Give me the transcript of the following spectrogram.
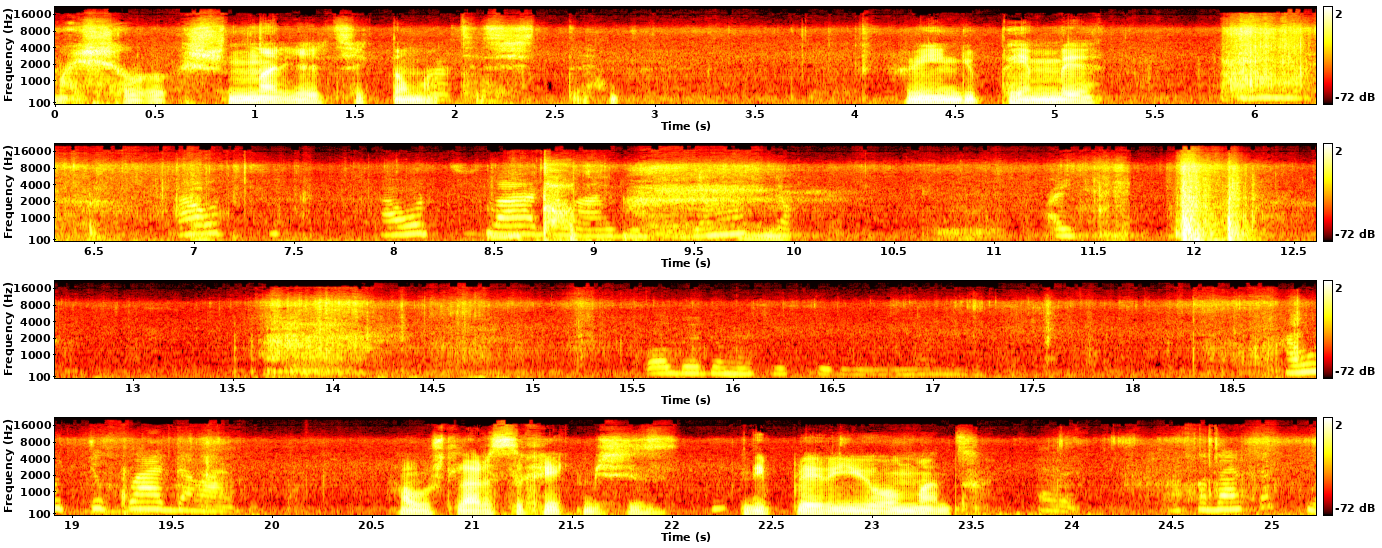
maşallah. Şunlar gerçek domates işte. Rengi pembe. Havuç, havuçlar da var burada. Yanlış yok. Ay. Oldu domatesleri. Havuçluklar da var. Havuçları sık ekmişiz. Dipleri iyi olmadı. Evet. O kadar sık ki.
